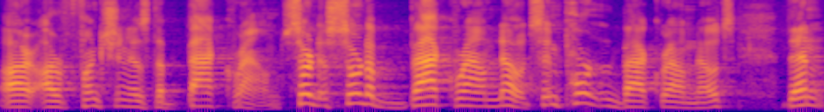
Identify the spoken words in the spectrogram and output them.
are, are function as the background, sort of, sort of background notes, important background notes. Then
